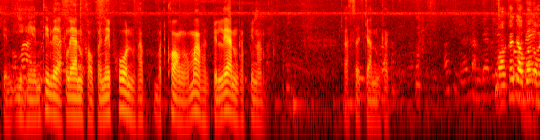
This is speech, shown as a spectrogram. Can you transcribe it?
เป็นอีเห็นที่แรกแล่นเข้าไปในโพ่นครับ บัดของออกมาเพิ่นเป็นแล่นครับพี่น้องอัศจรรย์ครับบอกก็จะเบิ่งเอา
